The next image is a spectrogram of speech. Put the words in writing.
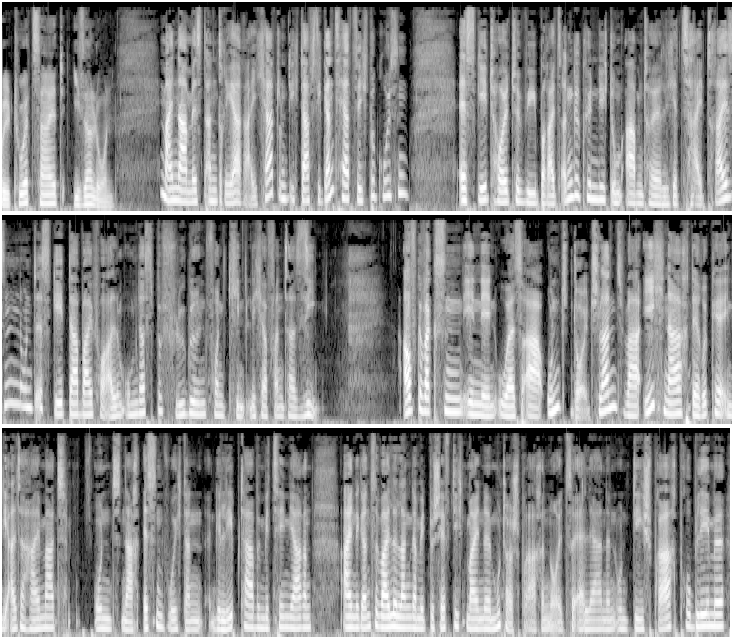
Kulturzeit Iserlohn. Mein Name ist Andrea Reichert und ich darf Sie ganz herzlich begrüßen. Es geht heute, wie bereits angekündigt, um abenteuerliche Zeitreisen und es geht dabei vor allem um das Beflügeln von kindlicher Fantasie. Aufgewachsen in den USA und Deutschland war ich nach der Rückkehr in die alte Heimat und nach Essen, wo ich dann gelebt habe mit zehn Jahren, eine ganze Weile lang damit beschäftigt, meine Muttersprache neu zu erlernen. Und die Sprachprobleme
